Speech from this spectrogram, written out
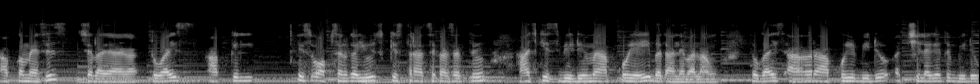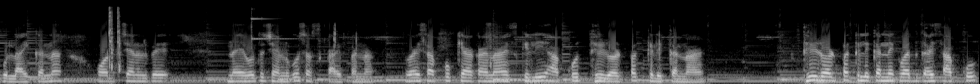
आपका मैसेज चला जाएगा। तो गाइस आपके इस ऑप्शन का यूज़ किस तरह से कर सकते हो, आज की इस वीडियो में आपको यही बताने वाला हूँ। तो गाइस अगर आपको ये वीडियो अच्छी लगे तो वीडियो को लाइक करना और चैनल पे नए हो तो चैनल को सब्सक्राइब करना। तो गाइस, आपको क्या करना है? इसके लिए आपको थ्री डॉट पर क्लिक करना है। थ्री डॉट पर क्लिक करने के बाद गाइस, आपको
